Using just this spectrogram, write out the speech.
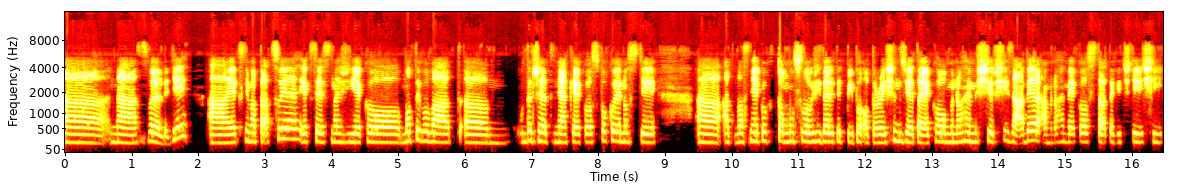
uh, na svoje lidi a jak s nima pracuje, jak se je snaží jako motivovat, um, udržet nějaké jako spokojenosti a, a vlastně jako k tomu slouží tady ty people operations, že je to jako mnohem širší záběr a mnohem jako strategičtější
